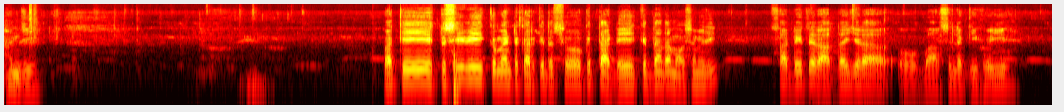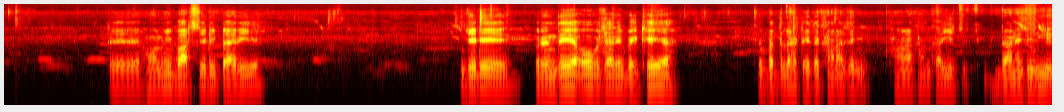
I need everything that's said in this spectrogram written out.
ਹਾਂਜੀ। ਬਾਕੀ ਤੁਸੀਂ ਵੀ ਕਮੈਂਟ ਕਰਕੇ ਦੱਸੋ ਕਿ ਤੁਹਾਡੇ ਕਿੱਦਾਂ ਦਾ ਮੌਸਮ ਹੈ ਜੀ? ਸਾਡੇ ਤੇ ਰਾਤ ਦਾ ਹੀ ਜਿਹੜਾ ਉਹ ਬਾਰਿਸ਼ ਲੱਗੀ ਹੋਈ ਹੈ। ਤੇ ਹੁਣ ਵੀ ਬਾਰਿਸ਼ ਜਿਹੜੀ ਪੈ ਰਹੀ ਹੈ। ਜਿਹੜੇ ਪਰਿੰਦੇ ਆ, ਉਹ ਵਿਚਾਰੇ ਬੈਠੇ ਆ ਕਿ ਬੱਦਲ ਹਟੇ ਤੇ ਖਾਣਾ ਚਾਹੀ ਖਾਣਾ ਖਾਣ ਖਾਈਏ ਦਾਣੇ ਚੁਗੀਏ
